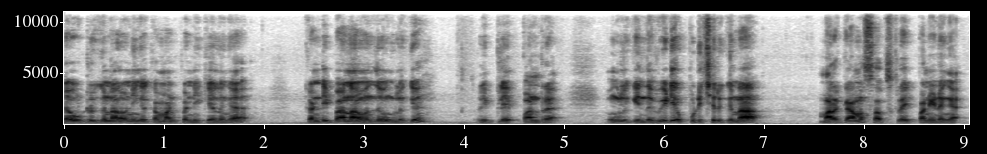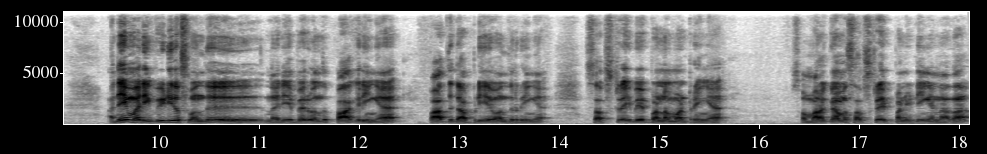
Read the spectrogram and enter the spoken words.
டவுட் இருக்குனாலும் நீங்கள் கமெண்ட் பண்ணி கேளுங்க. கண்டிப்பாக நான் வந்து உங்களுக்கு ரிப்ளை பண்ணுறேன் உங்களுக்கு இந்த வீடியோ பிடிச்சிருக்குன்னா மறக்காமல் சப்ஸ்கிரைப் பண்ணிவிடுங்க அதே மாதிரி வீடியோஸ் வந்து நிறைய பேர் வந்து பார்க்குறீங்க பார்த்துட்டு அப்படியே வந்துடுறீங்க. சப்ஸ்கிரைபே பண்ண மாட்டீங்க ஸோ மறக்காமல் சப்ஸ்கிரைப் பண்ணிட்டீங்கன்னா தான்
